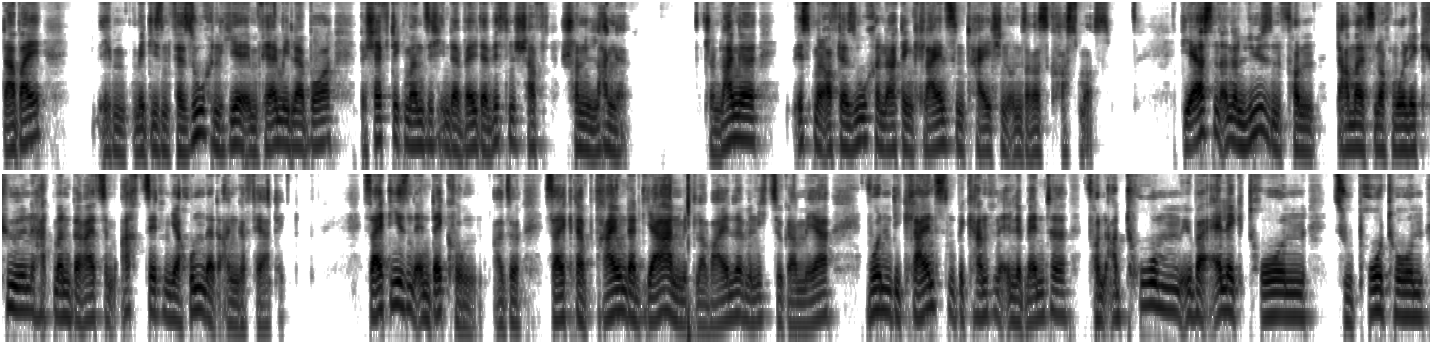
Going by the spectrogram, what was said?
Dabei, eben mit diesen Versuchen hier im Fermi-Labor, beschäftigt man sich in der Welt der Wissenschaft schon lange. Schon lange ist man auf der Suche nach den kleinsten Teilchen unseres Kosmos. Die ersten Analysen von damals noch Molekülen hat man bereits im 18. Jahrhundert angefertigt. Seit diesen Entdeckungen, also seit knapp 300 Jahren mittlerweile, wenn nicht sogar mehr, wurden die kleinsten bekannten Elemente von Atomen über Elektronen zu Protonen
